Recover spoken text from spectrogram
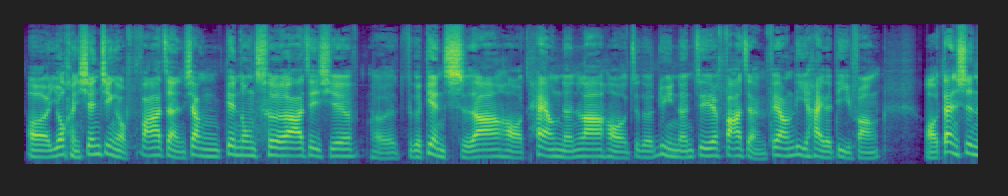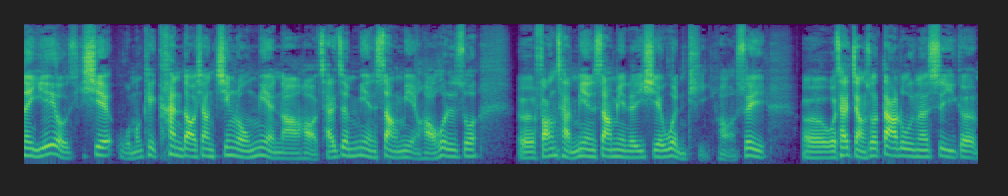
呃，有很先进的发展，像电动车啊这些，呃，这个电池啊，哈，太阳能啦，哈，这个绿能这些发展非常厉害的地方哦。但是呢，也有一些我们可以看到，像金融面啊，哈，财政面上面哈，或者说呃房产面上面的一些问题哈。所以呃，我才讲说大陆呢是一个。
